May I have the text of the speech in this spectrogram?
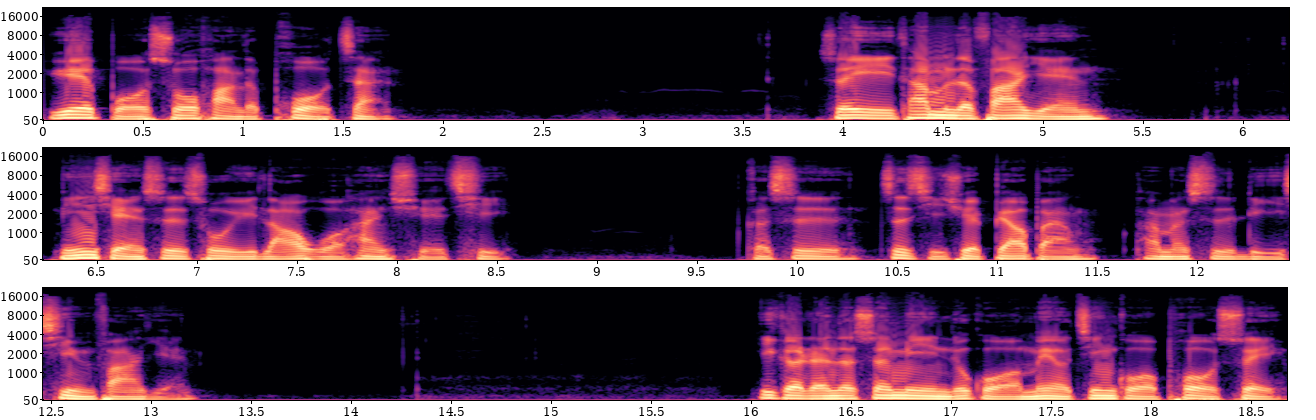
约伯说话的破绽，所以他们的发言明显是出于老我和血气，可是自己却标榜他们是理性发言。一个人的生命如果没有经过破碎，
